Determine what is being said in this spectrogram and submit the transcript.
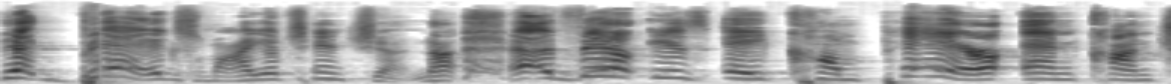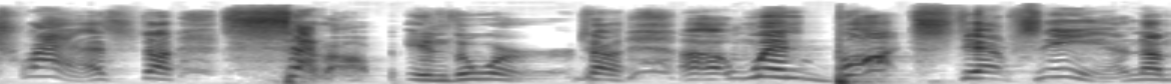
that begs my attention. Uh, there is a compare and contrast uh, set up in the word. Uh, uh when but steps in, um,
